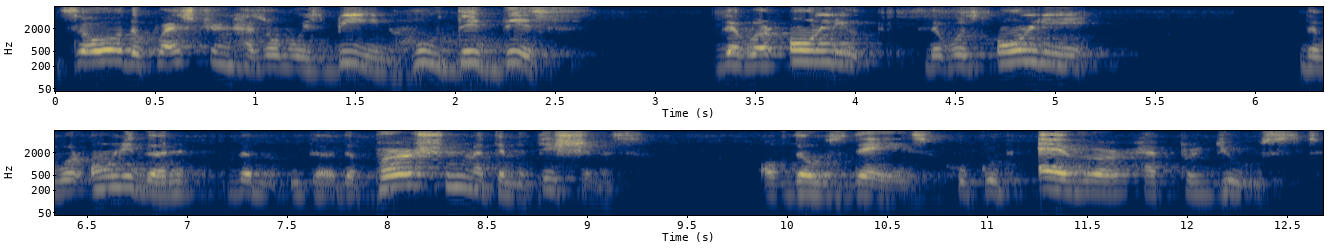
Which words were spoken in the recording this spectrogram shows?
So the question has always been, who did this? There were only, there was only, there were only the, the, the, the Persian mathematicians of those days who could ever have produced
